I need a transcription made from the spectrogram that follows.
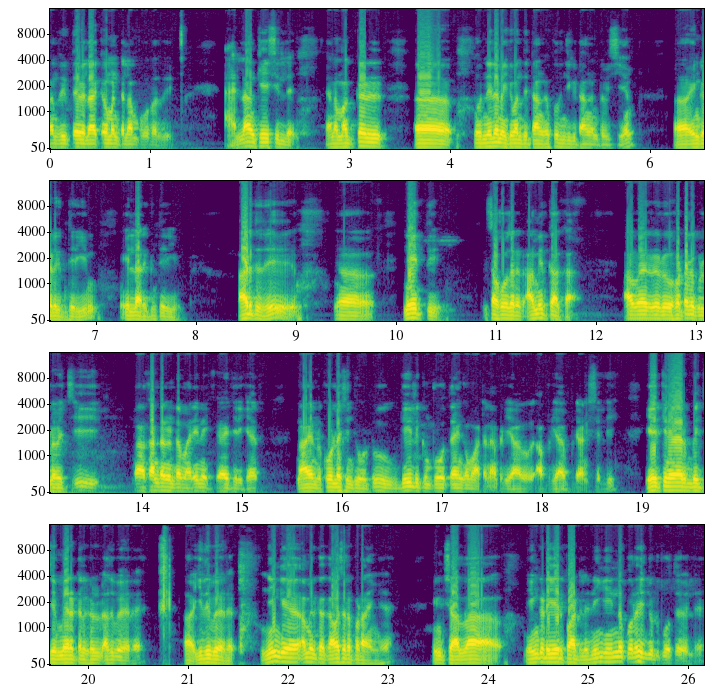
வந்து தேவையில்லா கமெண்ட் எல்லாம் போடுறது அதெல்லாம் கேஸ் இல்லை. ஏன்னா மக்கள் ஒரு நிலைமைக்கு வந்துட்டாங்க புரிஞ்சுக்கிட்டாங்கன்ற விஷயம். எங்களுக்கும் எங்களுக்கு தெரியும் எல்லாருக்கும் தெரியும். அடுத்தது நேற்று நேத்து சகோதரர் அமீர் காக்கா அவர் ஒரு ஹோட்டலுக்குள்ளே வச்சு நான் கண்ட கண்ட மாதிரி எனக்கு கேட்டிருக்கார் நான் என்ன கொள்ளை செஞ்சு போட்டு ஜெயிலுக்கும் போக தேங்க மாட்டேன் அப்படியா அப்படியா அப்படியான்னு சொல்லி. ஏற்கனவே ஆரம்பித்த மிரட்டல்கள் அது வேறு. இது வேறு. நீங்கள் அமெரிக்காக்கு அவசரப்படாதீங்க. இன்ஷால்லா எங்களுடைய ஏற்பாட்டில் நீங்கள் இன்னும் கொலை செஞ்சு போக தேவையில்லை.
